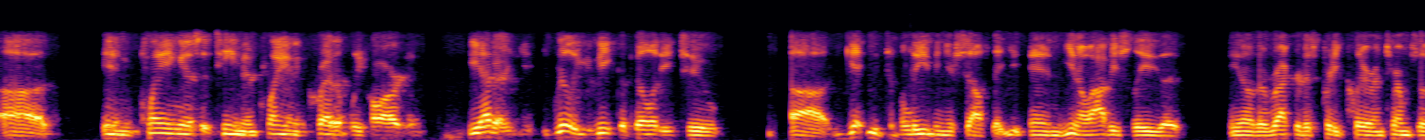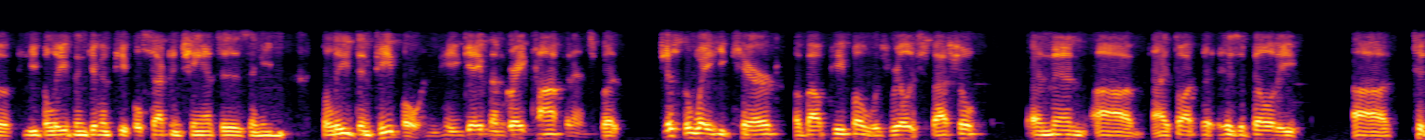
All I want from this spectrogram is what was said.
uh, in playing as a team and playing incredibly hard. And he had a really unique ability to uh, get you to believe in yourself. That you and you know obviously the you know the record is pretty clear in terms of he believed in giving people second chances and he believed in people and he gave them great confidence. But just the way he cared about people was really special. And then uh, I thought that his ability uh, to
